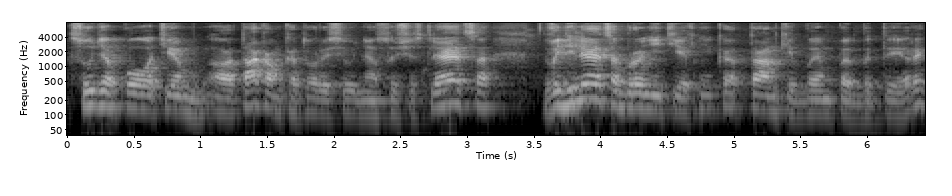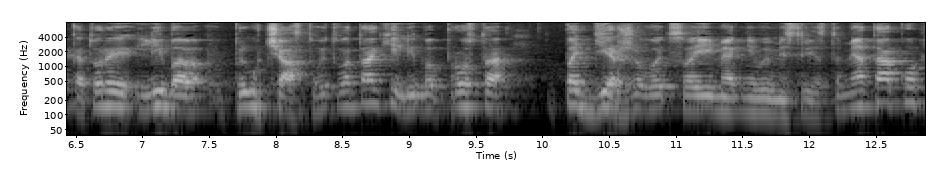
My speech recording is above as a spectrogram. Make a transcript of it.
Судя по тем атакам, которые сегодня осуществляются, выделяется бронетехника, танки, БМП, БТРы, которые либо участвуют в атаке, либо просто поддерживают своими огневыми средствами атаку,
